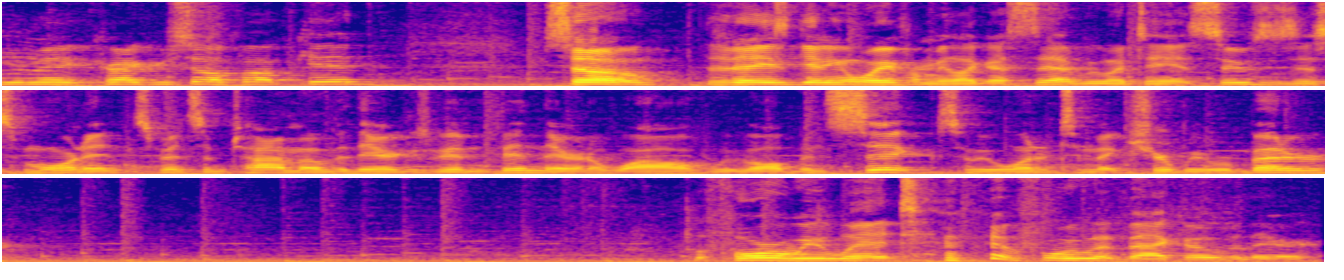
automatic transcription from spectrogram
You may crack yourself up, kid? So, the day's getting away from me, like I said. We went to Aunt Susie's this morning, spent some time over there because we hadn't been there in a while. We've all been sick, so we wanted to make sure we were better before we went before we went back over there.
